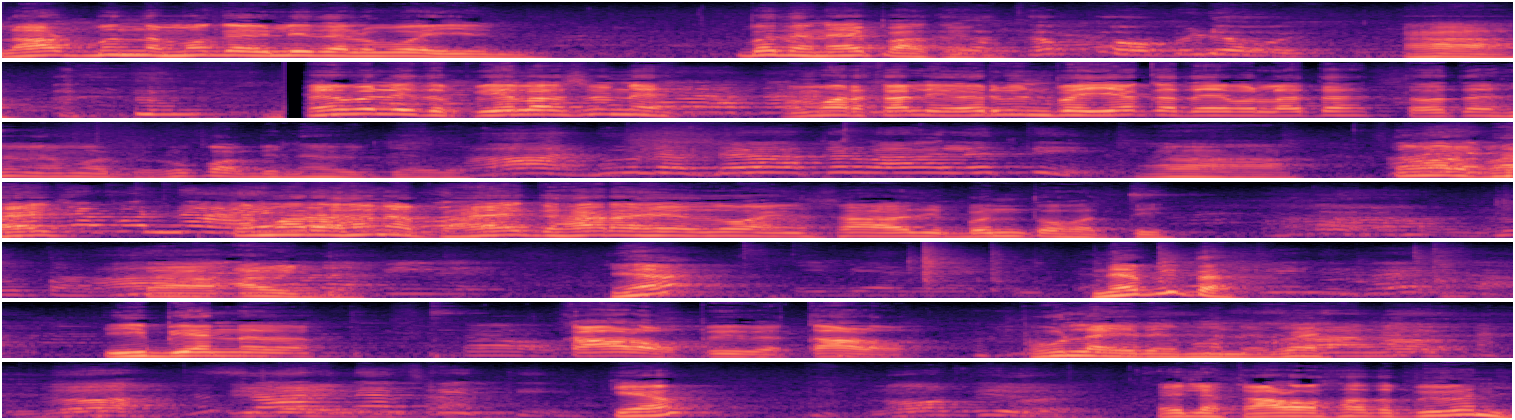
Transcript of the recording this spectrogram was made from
લાટ બંધા મગાવી લીધા હોય એને. બધાને આપ્યા કરે. હા. ફેમિલી તો પેલા છે ને અમારે ખાલી અરવિંદભાઈ એક જ આવેલા હતા તો છે ને અમારે રૂપાબેન આવી ગયા હા ડૂડા દવા કરવા આવેલ હતી. હા હા. તમારા ભાઈ તમારા હે ને ભાઈ ઘારા હે જો અહીં સા હજી બનતો હતી. તા આવી ગયા. હે ને પીતા. ઈ બેન કાળો. પીવે કાળો. ભૂલાઈ રહે મને ભાઈ. સાદ ન પીતી. કેમ? એટલે કાળો સા તો પીવે ને?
